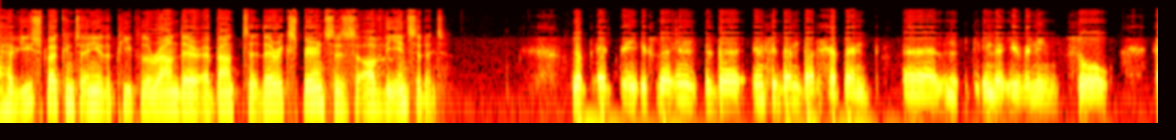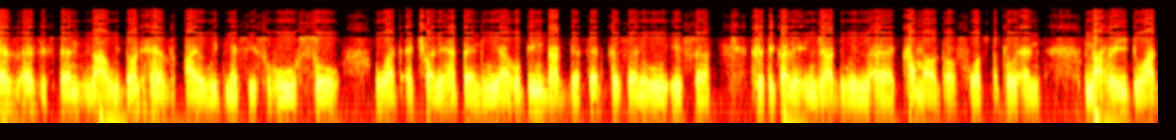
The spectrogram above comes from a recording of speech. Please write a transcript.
have you spoken to any of the people around there about uh, their experiences of the incident? Look, it, it's, the in, the incident that happened uh, in the evening. So, as as it stands now, we don't have eyewitnesses who saw what actually happened. We are hoping that the third person who is uh, critically injured will uh, come out of hospital and narrate what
